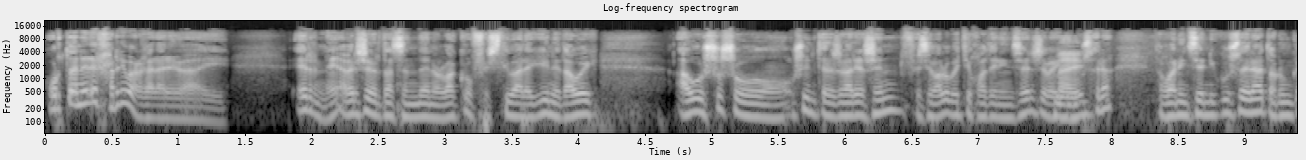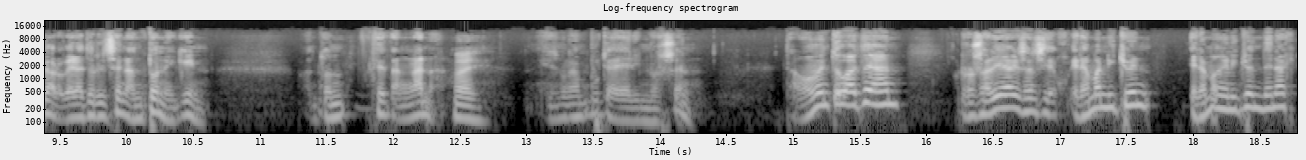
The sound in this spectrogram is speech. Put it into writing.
Hortan ere jarri bargara ere bai. Erne, haber zer gertatzen den olako festivalekin, eta hauek, hau oso, oso, oso interesgarria zen, festivalo beti joaten nintzen, zebai Bai. ikustera, eta guan nintzen ikustera, eta orduan, karo, beratorri zen Antonekin. Anton zetan gana. Bai. Ez nukan puta erin nor zen. Eta momentu batean, Rosalia esan zidan, eraman nituen, eraman genituen denak,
